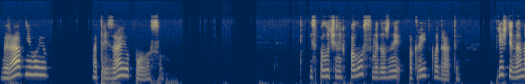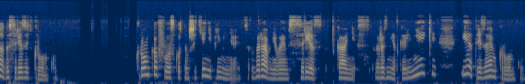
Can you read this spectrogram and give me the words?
Выравниваю Отрезаю полосу. Из полученных полос мы должны покрыть квадраты. Прежде нам надо срезать кромку. Кромка в лоскутном шитье не применяется. Выравниваем срез ткани с разметкой линейки и отрезаем кромку.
